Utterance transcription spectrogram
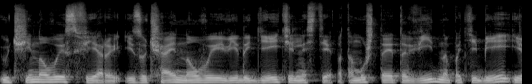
учи новые сферы, изучай новые виды деятельности, потому что это видно по тебе, и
